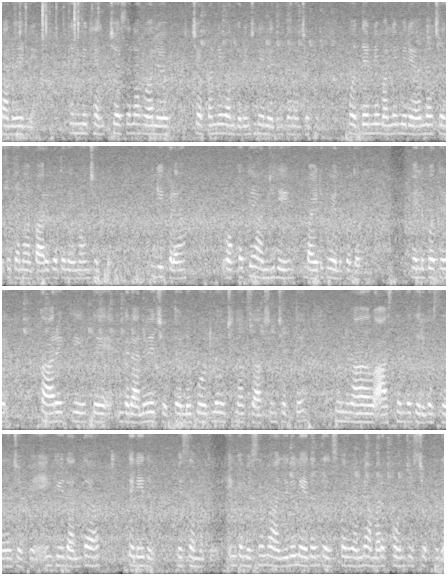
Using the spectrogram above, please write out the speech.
రణవీర్ని. నేను మీకు హెల్ప్ చేస్తే నాకు వాళ్ళు చెప్పండి వాళ్ళ గురించి నేను వెతుకుతానని చెప్పి. వద్దండి మళ్ళీ మీరు ఏమన్నా చేస్తే తన పారిపోతుందేమో అని చెప్పి. ఇంక ఇక్కడ ఒక్కతే అంజలి బయటికి వెళ్ళిపోతుంది వెళ్ళిపోతే కారు ఎక్కితే ఇంకా రానివే చెప్తాడు నువ్వు కోర్టులో వచ్చి నాకు సాక్ష్యం చెప్తే నువ్వు నా ఆస్తి అంతా తిరిగి వస్తుందని చెప్పి ఇంక ఇదంతా తెలియదు మిస్ అమ్మకి. ఇంకా మిస్ అమ్మ అంజలి లేదని తెలుసుకొని వెంటనే అమ్మకి ఫోన్ చేసి చెప్తుంది.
